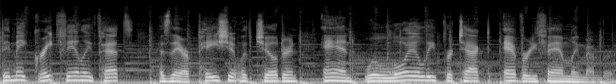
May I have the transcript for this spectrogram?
They make great family pets as they are patient with children and will loyally protect every family member.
